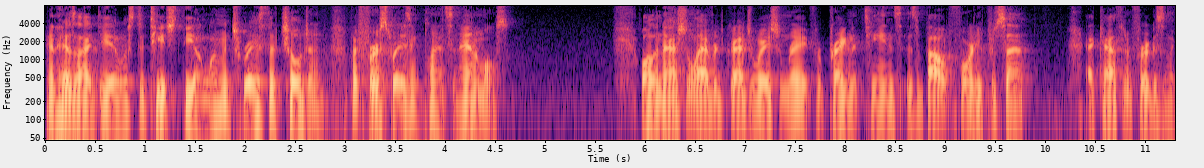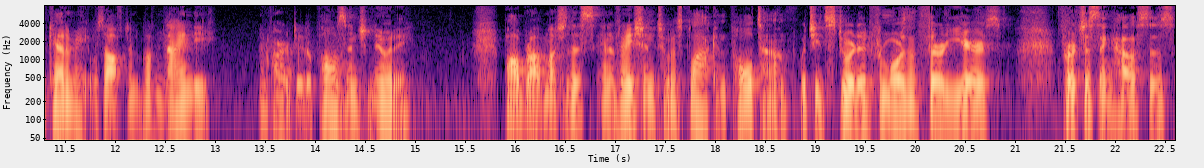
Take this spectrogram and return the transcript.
and his idea was to teach the young women to raise their children by first raising plants and animals. While the national average graduation rate for pregnant teens is about 40%, at Catherine Ferguson Academy it was often above 90, in part due to Paul's ingenuity. Paul brought much of this innovation to his block in Poletown, which he'd stewarded for more than 30 years, purchasing houses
